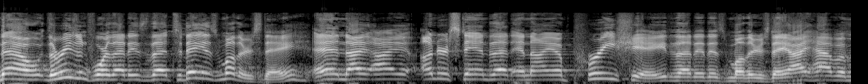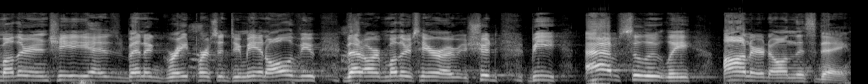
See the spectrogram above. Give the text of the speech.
Now, the reason for that is that today is Mother's Day, and I, I, understand that and I appreciate that it is Mother's Day. I have a mother, and she has been a great person to me, and all of you that are mothers here are, should be absolutely honored on this day.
